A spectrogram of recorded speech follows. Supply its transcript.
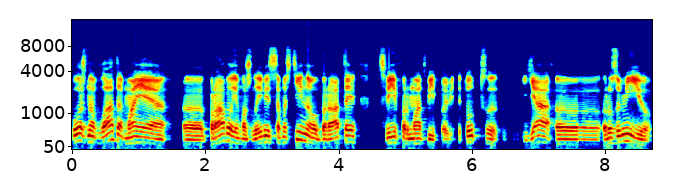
кожна влада має е, право і можливість самостійно обирати свій формат відповіді. Тут е, я е, розумію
